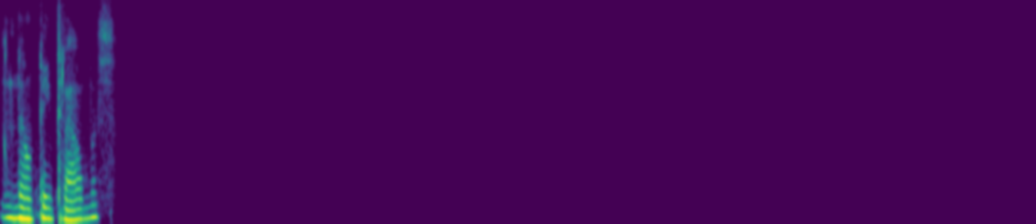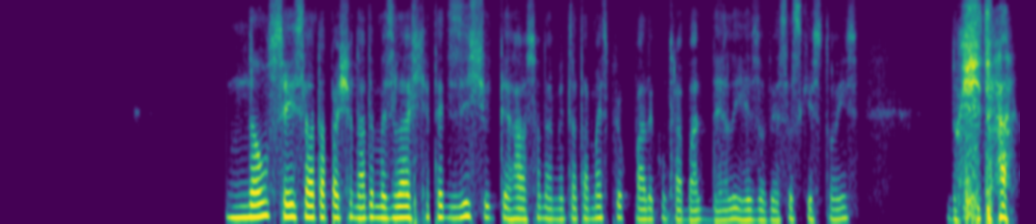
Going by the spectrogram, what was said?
não tem traumas. Não sei se ela tá apaixonada, mas ela acho que até desistiu de ter relacionamento. Ela tá mais preocupada com o trabalho dela e resolver essas questões do que tá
